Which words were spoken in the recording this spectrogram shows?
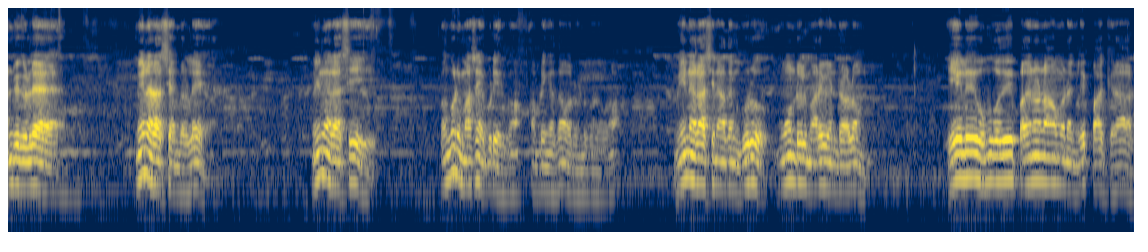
அன்பிற்குள்ள மீனராசி அன்பர்களே மீனராசி பங்குனி மாதம் எப்படி இருக்கும் அப்படிங்கிறதான் ஒரு ரெண்டு பார்க்க போகிறோம் மீனராசிநாதன் குரு மூன்றில் மறைவு என்றாலும் ஏழு ஒம்பது பதினொன்றாம் இடங்களை பார்க்கிறார்.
